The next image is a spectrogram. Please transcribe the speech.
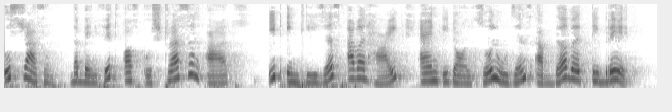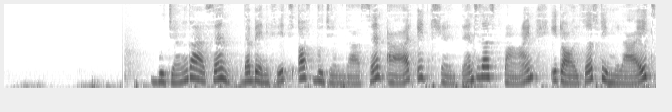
Ustrasan. The benefits of Ustrasan are it increases our height and it also loosens up the vertebrae. Bhujangasan. The benefits of Bhujangasan are it strengthens the spine, it also stimulates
